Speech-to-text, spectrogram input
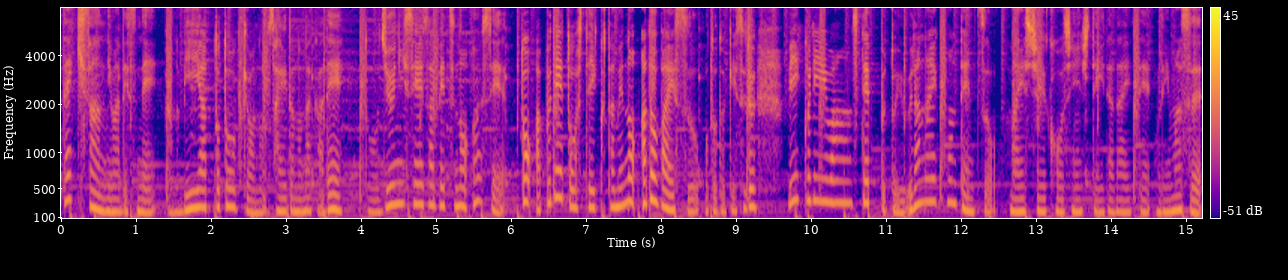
大樹さんにはですねあの b アット東京のサイトの中でと12星座別の運勢とアップデートをしていくためのアドバイスをお届けするウィークリーワンステップという占いコンテンツを毎週更新していただいておりますあの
